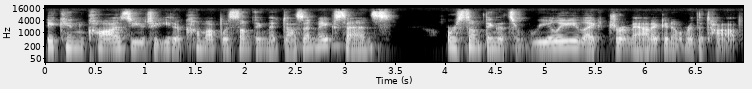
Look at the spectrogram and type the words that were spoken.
it can cause you to either come up with something that doesn't make sense or something that's really like dramatic and over the top.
